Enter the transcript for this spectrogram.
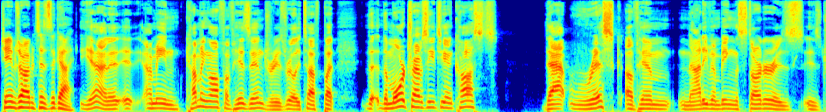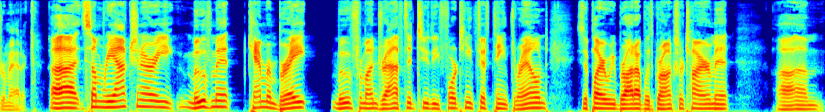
James Robinson's the guy. Yeah, and it, it, I mean, coming off of his injury is really tough. But the the more Travis Etienne costs, that risk of him not even being the starter is is dramatic. Uh, some reactionary movement. Cameron Brate moved from undrafted to the 14th, 15th round. He's a player we brought up with Gronk's retirement. Um,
